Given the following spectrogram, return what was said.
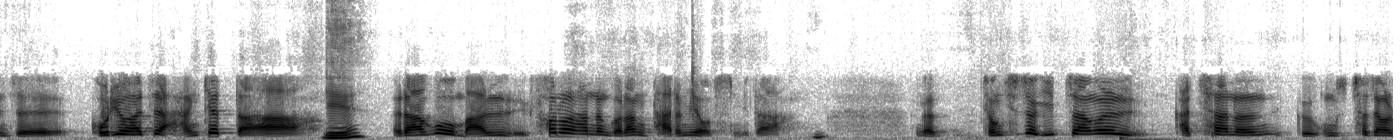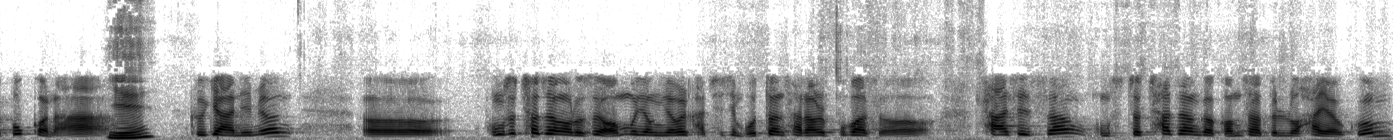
이제 고려하지 않겠다. 예. 라고 말 선언하는 거랑 다름이 없습니다. 그러니까 정치적 입장을 같이 하는 그 공수처장을 뽑거나 예. 그게 아니면 어 공수처장으로서 업무 영역을 갖추지 못한 사람을 뽑아서 사실상 공수처 차장과 검사들로 하여금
